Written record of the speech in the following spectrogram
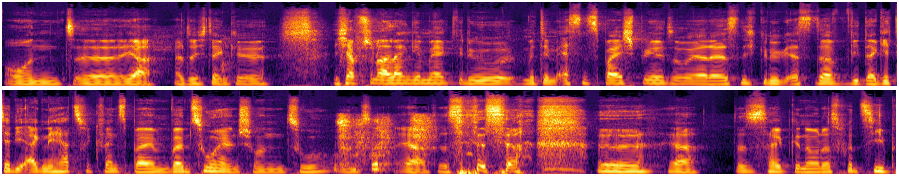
Und äh, ja, also ich denke, ich habe schon allein gemerkt, wie du mit dem Essensbeispiel, so ja, da ist nicht genug Essen, da, wie, da geht ja die eigene Herzfrequenz beim, beim Zuhören schon zu. Und ja, das ist ja, äh, ja, Das ist halt genau das Prinzip.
